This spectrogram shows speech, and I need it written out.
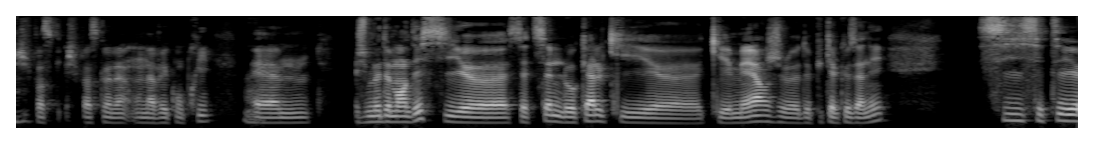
je pense, je pense qu'on on avait compris. je me demandais si euh, cette scène locale qui, euh, qui émerge depuis quelques années, si c'était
